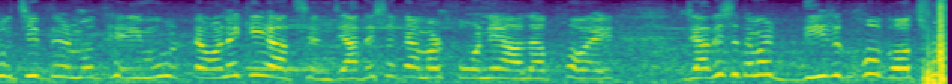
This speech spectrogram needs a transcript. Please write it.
সচিবদের মধ্যে এই মুহূর্তে অনেকেই আছেন, যাদের সাথে আমার ফোনে আলাপ হয়, যাদের সাথে আমার দীর্ঘ বছর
